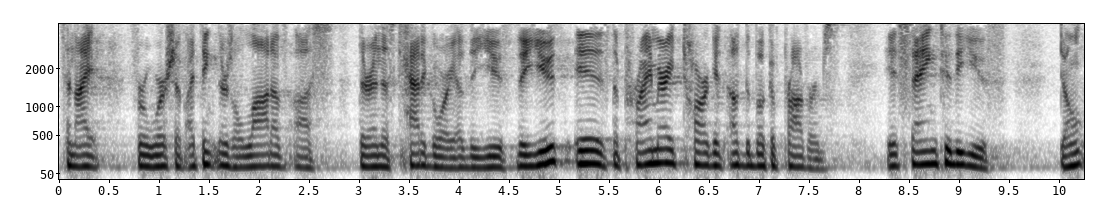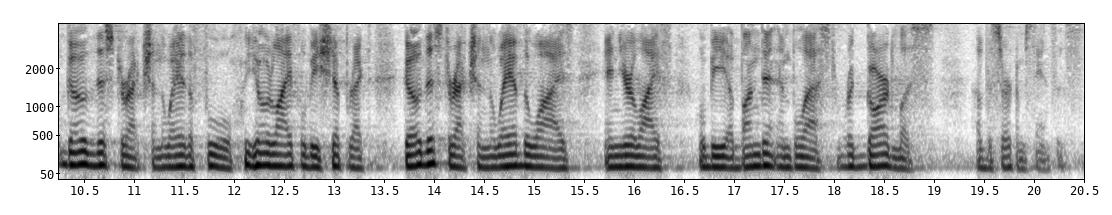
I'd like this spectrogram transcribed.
tonight for worship. I think there's a lot of us they're in this category of the youth. The youth is the primary target of the book of Proverbs. It's saying to the youth, don't go this direction, the way of the fool. Your life will be shipwrecked. Go this direction, the way of the wise, and your life will be abundant and blessed, regardless of the circumstances.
